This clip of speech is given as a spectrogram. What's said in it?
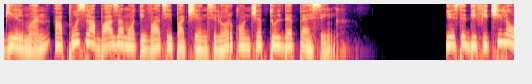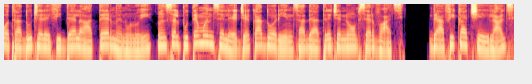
Gilman a pus la baza motivației pacienților conceptul de passing. Este dificilă o traducere fidelă a termenului, însă îl putem înțelege ca dorința de a trece neobservați, de a fi ca ceilalți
